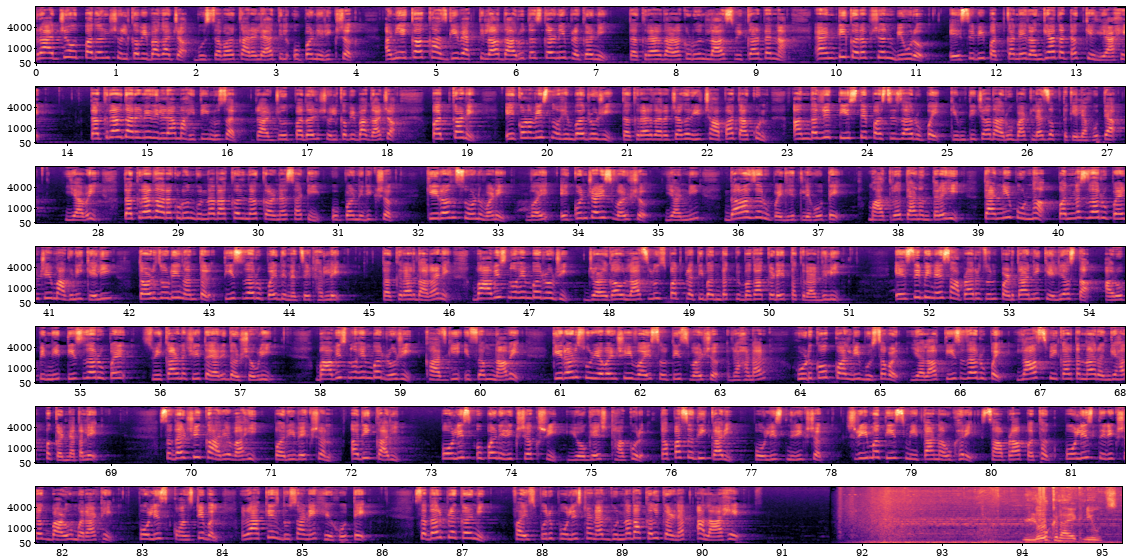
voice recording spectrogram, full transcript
राज्य उत्पादन शुल्क विभागाच्या भुसावळ कार्यालयातील उपनिरीक्षक आणि एका खासगी व्यक्तीला दारू तस्करणी प्रकरणी तक्रारदाराकडून लाच स्वीकारताना अँटी करप्शन ब्युरो एसीबी पथकाने रंग्यात अटक केली आहे. तक्रारदाराने दिलेल्या माहितीनुसार राज्य उत्पादन शुल्क विभागाच्या पथकाने एकोणवीस नोव्हेंबर रोजी तक्रारदाराच्या घरी छापा टाकून अंदाजे तीस ते पस्तीस हजार रुपये किमतीच्या दारू बाटल्या जप्त केल्या होत्या. यावेळी तक्रारदाराकडून गुन्हा दाखल न करण्यासाठी उपनिरीक्षक किरण सोनवणे वय एकोणचाळीस वर्ष यांनी दहा हजार रुपये घेतले होते. मात्र त्यानंतरही त्यांनी पुन्हा पन्नास हजार रुपयांची मागणी केली. तडजोडीनंतर तीस हजार रुपये देण्याचे ठरले. तक्रारदाराने बावीस नोव्हेंबर रोजी जळगाव लाचलुचपत प्रतिबंधक विभागाकडे तक्रार दिली. एसीबीने सापळा रचून पडताळणी केली असता आरोपींनी तीस हजार रुपये स्वीकारण्याची तयारी दर्शवली. बावीस नोव्हेंबर रोजी खाजगी इसम नावे किरण सूर्यवंशी वय सदतीस वर्ष राहणार हुडको कॉलनी भुसावळ याला तीस हजार रुपये लाच स्वीकारताना रंगेहात पकडण्यात आले. सदरची कार्यवाही परिवेक्षण अधिकारी पोलीस उपनिरीक्षक श्री योगेश ठाकूर तपास अधिकारी पोलीस निरीक्षक श्रीमती स्मिता नवघरे सापळा पथक पोलीस निरीक्षक बाळू मराठे पोलीस कॉन्स्टेबल राकेश दुसाणे हे होते. सदर प्रकरणी फैजपूर पोलीस ठाण्यात गुन्हा दाखल करण्यात आला आहे. लोकनायक न्यूज.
